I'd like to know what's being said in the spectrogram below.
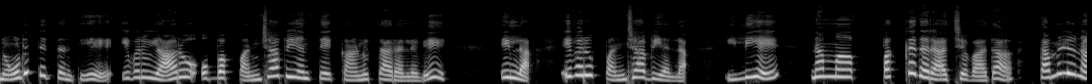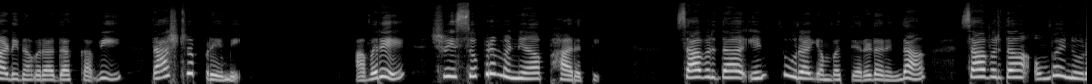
ನೋಡುತ್ತಿದ್ದಂತೆಯೇ ಇವರು ಯಾರೋ ಒಬ್ಬ ಪಂಜಾಬಿಯಂತೆ ಕಾಣುತ್ತಾರಲ್ಲವೇ? ಇಲ್ಲ, ಇವರು ಪಂಜಾಬಿಯಲ್ಲ. ಇಲ್ಲಿಯೇ ನಮ್ಮ ಪಕ್ಕದ ರಾಜ್ಯವಾದ ತಮಿಳುನಾಡಿನವರಾದ ಕವಿ ರಾಷ್ಟ್ರಪ್ರೇಮಿ. ಅವರೇ ಶ್ರೀ ಸುಬ್ರಹ್ಮಣ್ಯ ಭಾರತಿ. ಸಾವಿರದ ಎಂಟುನೂರ ಎಂಬತ್ತೆರಡರಿಂದ ಸಾವಿರದ ಒಂಬೈನೂರ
